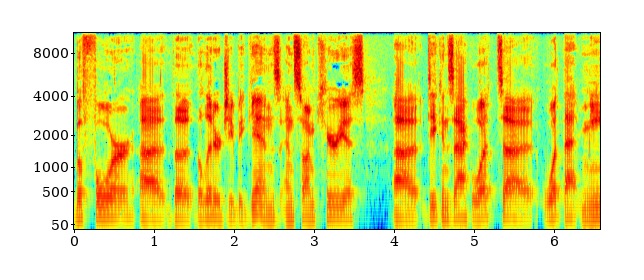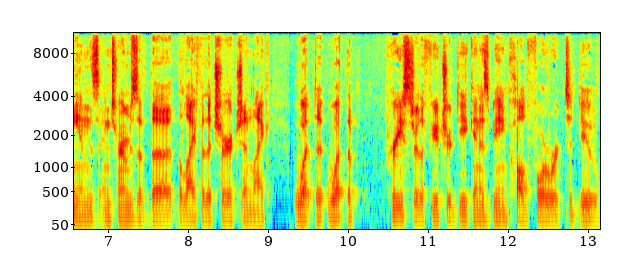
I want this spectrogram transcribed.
before uh, the the liturgy begins, and so I'm curious. Uh, Deacon Zach, what uh, what that means in terms of the, the life of the church and like what the, what the priest or the future deacon is being called forward to do.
